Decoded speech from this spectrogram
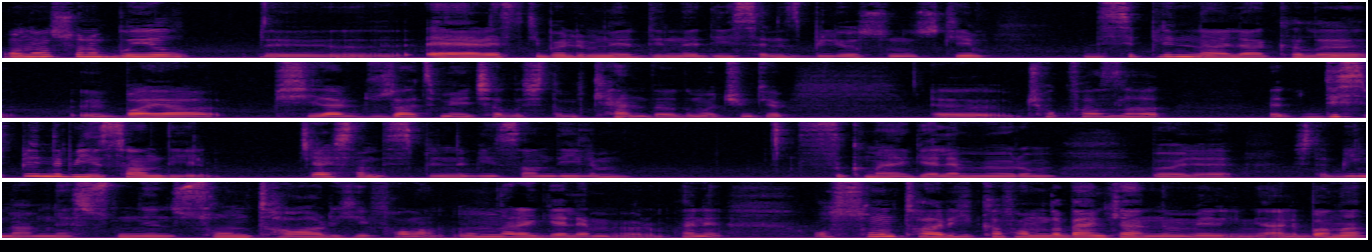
ondan sonra bu yıl e, eğer eski bölümleri dinlediyseniz biliyorsunuz ki disiplinle alakalı e, bayağı bir şeyler düzeltmeye çalıştım kendi adıma. Çünkü e, çok fazla e, disiplinli bir insan değilim. Gerçekten disiplinli bir insan değilim sıkmaya gelemiyorum. Böyle işte bilmem nesinin son tarihi falan onlara gelemiyorum. Hani o son tarihi kafamda ben kendim vereyim. Yani bana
